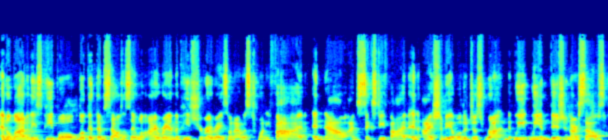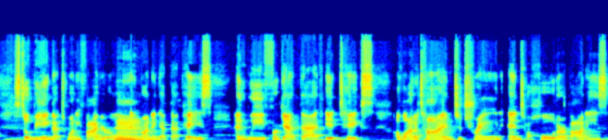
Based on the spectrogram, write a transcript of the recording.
And a lot of these people look at themselves and say well i ran the peachtree road race when i was 25 and now i'm 65 and i should be able to just run. We we envision ourselves still being that 25 year old mm. and running at that pace and we forget that it takes a lot of time to train and to hold our bodies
